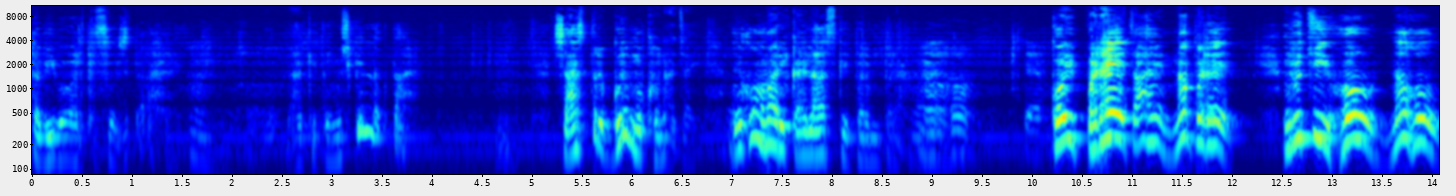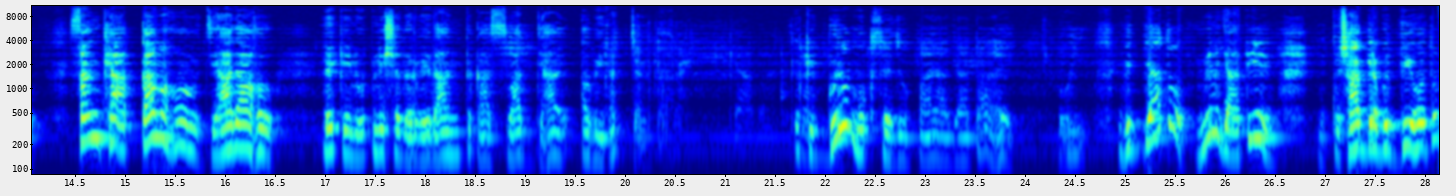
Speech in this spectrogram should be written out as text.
तभी वो अर्थ सोचता है। बाकी तो मुश्किल लगता है। शास्त्र गुरुमुख होना चाहिए। देखो हमारी कैलाश की परंपरा। कोई पढ़े चाहे न पढ़े, रुचि हो न हो, संख्या कम हो, ज़्यादा हो, लेकिन उपनिषद और वेदांत का स्वाध्याय अविरत चलता रहे। क्योंकि गुरु मुख से जो पाया जाता है वही विद्या तो मिल जाती है। कुशाग्र बुद्धि हो तो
